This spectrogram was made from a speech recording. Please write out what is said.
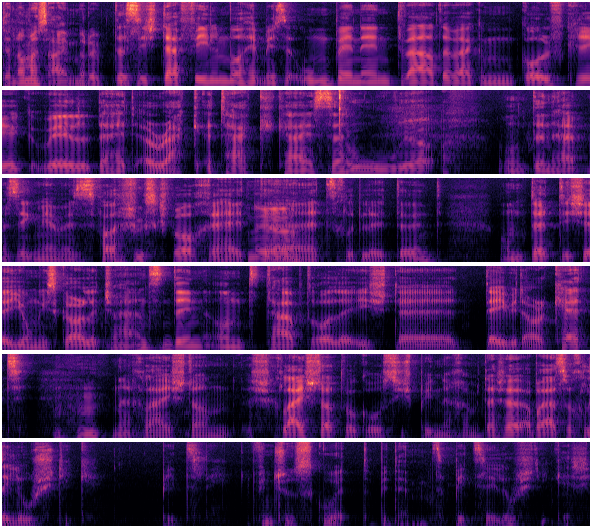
Der Name sagt mir etwas. Das ist der Film, der hat umbenannt werden wegen dem Golfkrieg, weil der hat Iraq Attack geheißen. Oh, ja. Und dann hat man es irgendwie, wenn man es falsch ausgesprochen hat, Ja. äh, hat es ein bisschen blöd getönt. Und dort ist eine junge Scarlett Johansson drin und die Hauptrolle ist der David Arquette. Mhm. Eine Kleinstadt, Kleinstadt, wo grosse Spinnen kommen. Das ist aber auch so ein bisschen lustig. Ein bisschen. Findest du es gut bei dem? So ein bisschen lustig ist.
